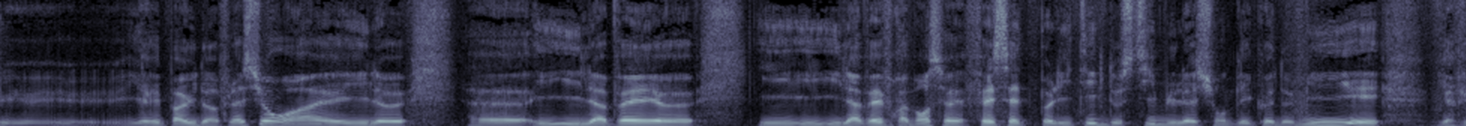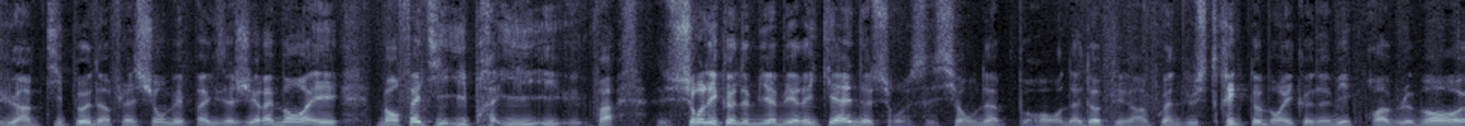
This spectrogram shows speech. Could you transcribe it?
il y avait pas eu d'inflation. Hein, il, euh, il, avait, il, avait vraiment fait cette politique de stimulation de l'économie et il y avait eu un petit peu d'inflation, mais pas exagérément. Et, mais en fait, il, sur l'économie américaine, si on, adopte un point de vue strictement économique, probablement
